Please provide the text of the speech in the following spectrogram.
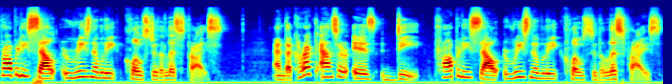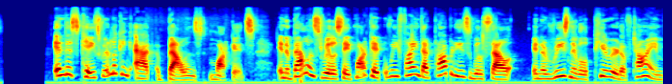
properties sell reasonably close to the list price? And the correct answer is D. Properties sell reasonably close to the list price. In this case, we're looking at balanced markets. In a balanced real estate market, we find that properties will sell in a reasonable period of time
